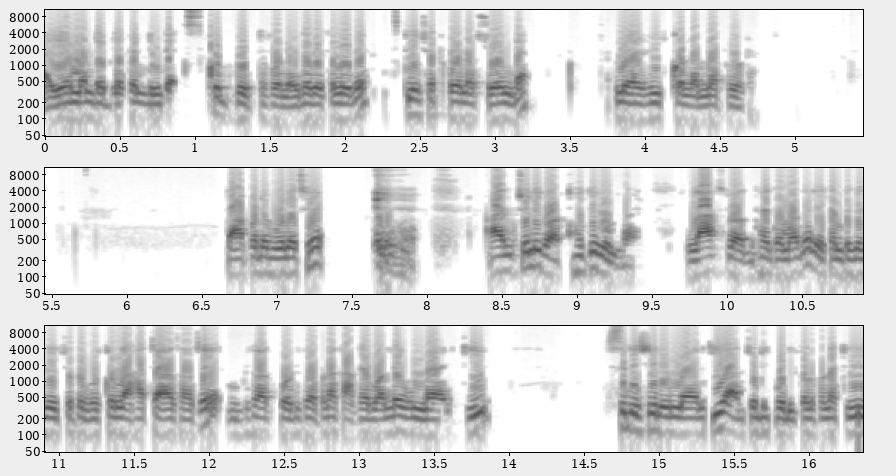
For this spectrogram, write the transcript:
I human development index খুব গুরুত্বপূর্ণ। এটা দেখে নিবে। স্ক্রিনশট করে নাও স্টুডেন্টরা আমি রিড করলাম না পুরোটা। তারপরে বলেছে, আঞ্চলিক অর্থনৈতিক উন্নয়ন। লাস্ট অধ্যায় তোমাদের, এখান থেকে যে ছোট প্রশ্ন আসার চান্স আছে বৃহৎ পরিকল্পনা কাকে বলে, উন্নয়ন কি? স্থিতিশীল উন্নয়ন কি আঞ্চলিক পরিকল্পনা কি?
